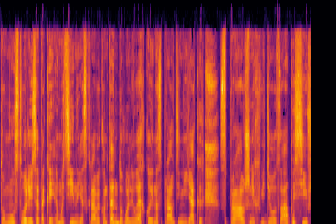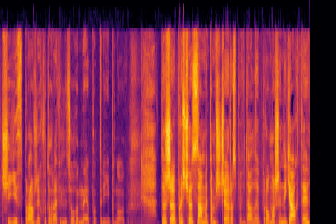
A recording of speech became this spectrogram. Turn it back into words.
Тому створюється такий емоційний яскравий контент доволі легко, і насправді ніяких справжніх відеозаписів чи справжніх фотографій для цього не потрібно. Тож е, про що саме там ще розповідали? Про машини яхти?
